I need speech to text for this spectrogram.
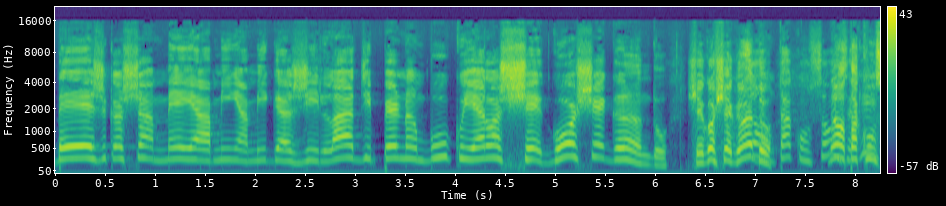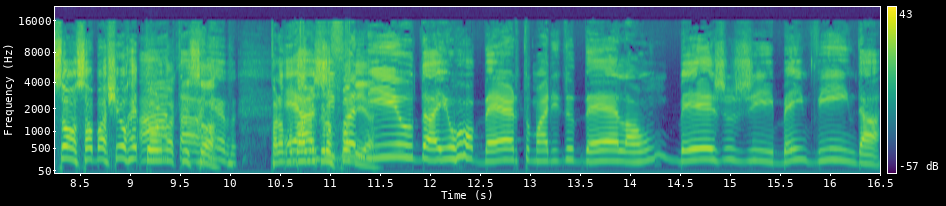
beijo que eu chamei a minha amiga Gilá de Pernambuco e ela chegou chegando. Chegou chegando? Som, tá com som Não, tá aqui? com som, só baixei o retorno Ah, aqui tá. só. Pra é mudar a a microfonia. Givanilda e o Roberto, marido dela. Um beijo, Gi. Bem-vinda.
